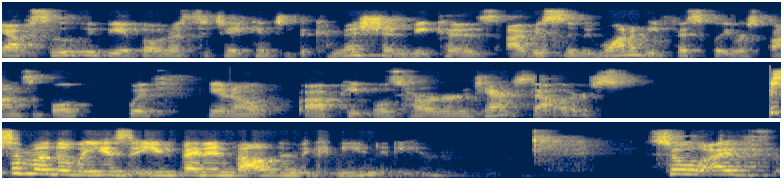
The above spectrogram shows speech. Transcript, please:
absolutely be a bonus to take into the commission because obviously we want to be fiscally responsible with you know uh, people's hard-earned tax dollars. Some of the ways that you've been involved in the community. So I've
